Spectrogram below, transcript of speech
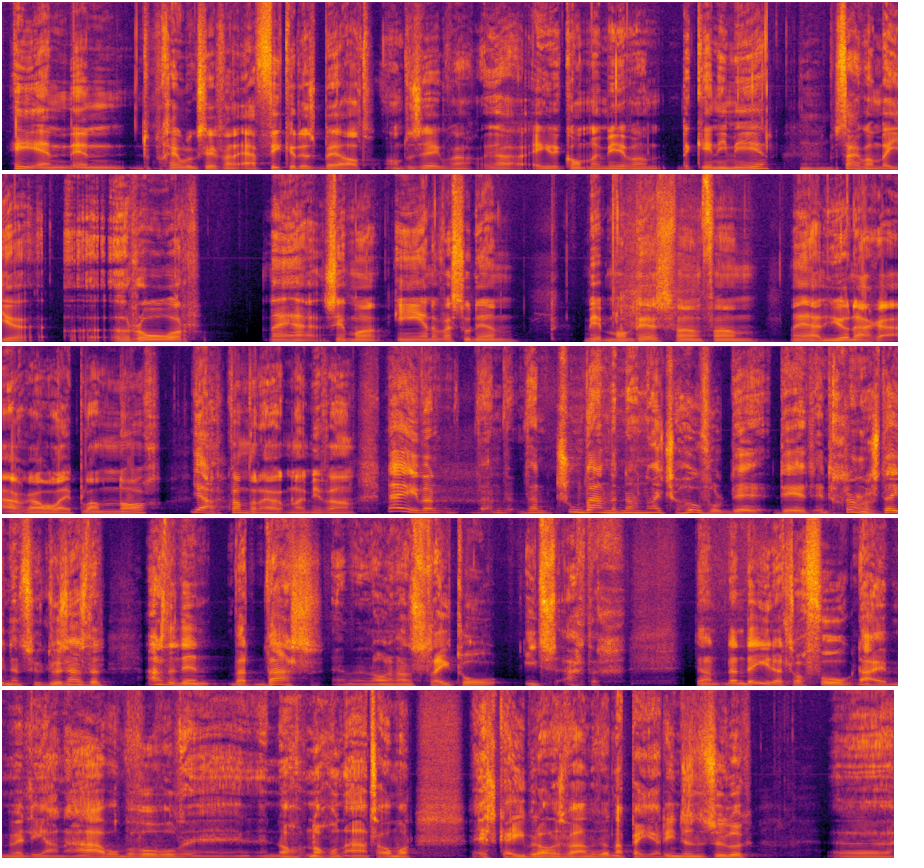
Hey, en, en op een gegeven moment zei van, ja, Fieke dus belt om te zeggen van, ja, Ede komt niet meer, want dat kan niet meer. Mhm. Dat is wel een beetje uh, roer. Nou ja, zeg maar, ene was toen dan met des van, van, nou ja, die hadden allerlei plannen nog. Ja. Maar dat kwam er eigenlijk nooit meer van. Nee, want, want, want toen waren er nog nooit zo heel veel die, die het in het Gronings deed natuurlijk. Dus als er, als er dan wat was, hè, nou, een streektol, iets achtig... Dan, dan deed je dat toch voor, nou, met Liane Abel bijvoorbeeld, en, en nog, nog een aantal, maar SK Brothers waren er wel, nou, P.R. Natuurlijk. Eh,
